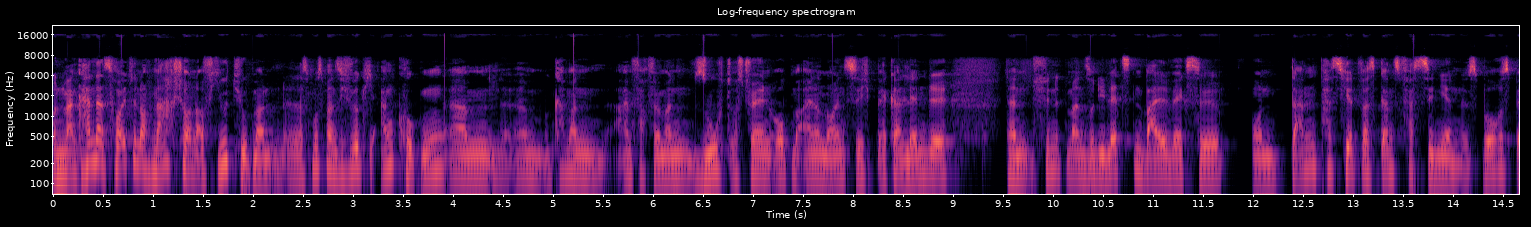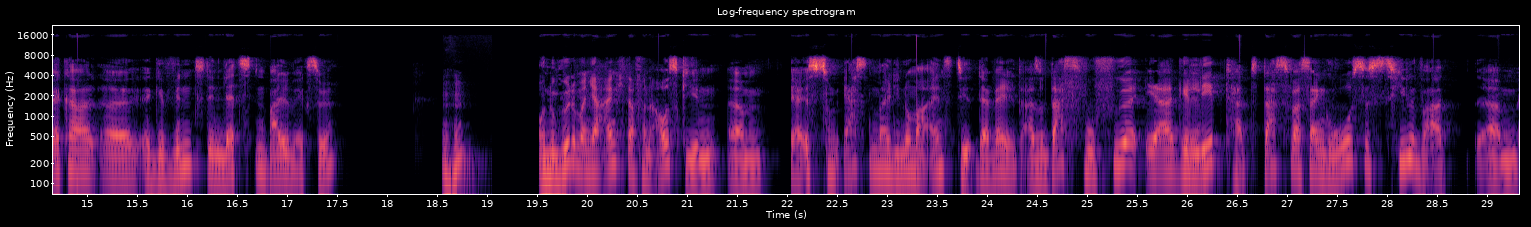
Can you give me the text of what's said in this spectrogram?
Und man kann das heute noch nachschauen auf YouTube. Man, das muss man sich wirklich angucken. Ähm, ähm, kann man einfach, wenn man sucht, Australian Open 91, Becker Lendl, dann findet man so die letzten Ballwechsel. Und dann passiert was ganz Faszinierendes. Boris Becker äh, gewinnt den letzten Ballwechsel. Mhm. Und nun würde man ja eigentlich davon ausgehen, ähm, er ist zum ersten Mal die Nummer eins der Welt. Also das, wofür er gelebt hat, das, was sein großes Ziel war, ähm,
